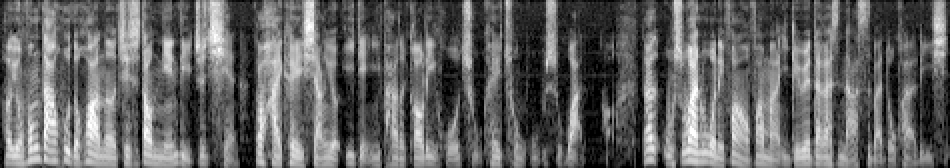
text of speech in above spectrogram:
好，永丰大户的话呢，其实到年底之前都还可以享有一点一趴的高利活储，可以存五十万。好，那五十万如果你放好放满，一个月大概是拿四百多块的利息。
